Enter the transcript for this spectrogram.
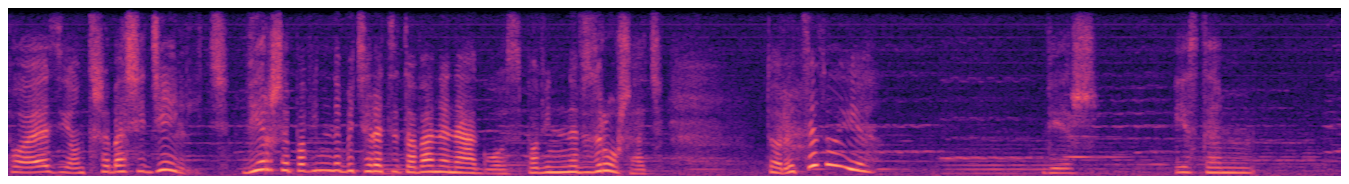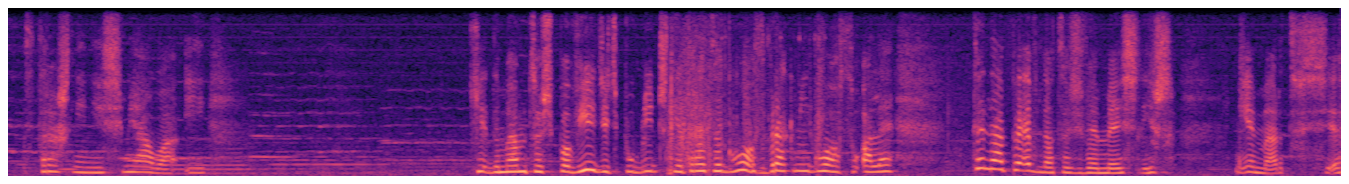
Poezją trzeba się dzielić. Wiersze powinny być recytowane na głos, powinny wzruszać. To recytuję. Wiesz, jestem strasznie nieśmiała i kiedy mam coś powiedzieć publicznie, tracę głos, brak mi głosu, ale ty na pewno coś wymyślisz. Nie martw się.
